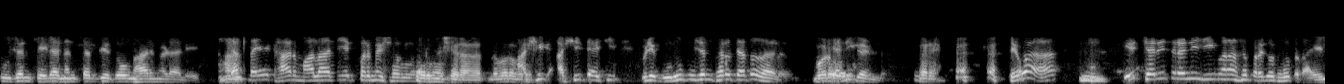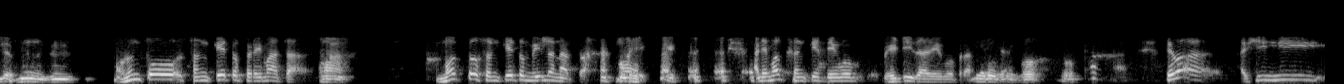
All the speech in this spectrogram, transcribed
पूजन केल्यानंतर जे दोन हार मिळाले. त्यातला एक हार मला आणि एक परमेश्वरला परमेश्वरातलं बरोबर आहे. अशी अशी त्याची म्हणजे गुरुपूजन खरं त्याचं झालं. त्यांनी घडलं बरं. तेव्हा. हे चरित्राने जीवन असं प्रगट होत राहिलं. म्हणून तो संकेत प्रेमाचा हा मग तो संकेत मिलनाचा आणि मग संकेत देव भेटी जा देव प्राप्त. हो हो तेव्हा अशी ही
